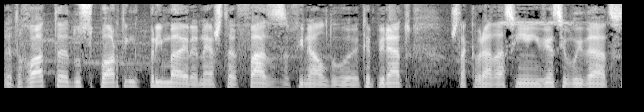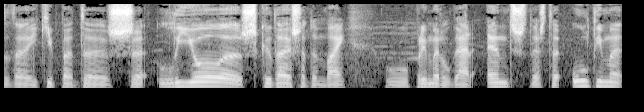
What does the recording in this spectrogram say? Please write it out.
a derrota do Sporting, primeira nesta fase final do campeonato. Está quebrada assim a invencibilidade da equipa das Leoas, que deixa também o primeiro lugar antes desta última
